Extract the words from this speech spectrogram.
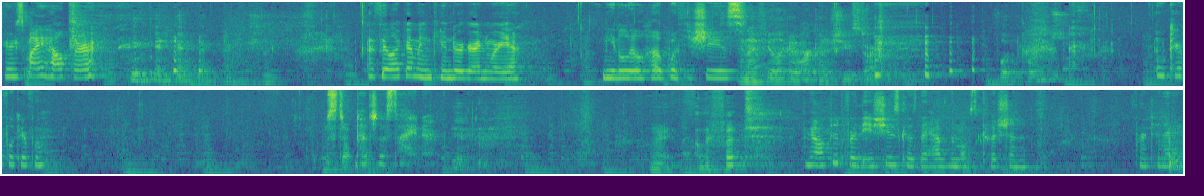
Here's my helper. I feel like I'm in kindergarten where you need a little help with your shoes. And I feel like I work at a shoe store. Foot Oh, careful, careful. Just don't touch the sign. Yeah. All right, other foot. I opted for these shoes because they have the most cushion for today.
